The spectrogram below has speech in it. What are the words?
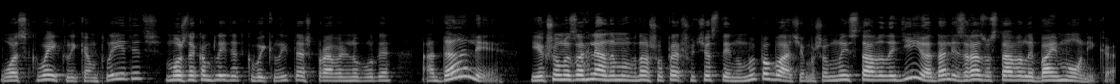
Was quickly completed. Можна completed quickly, теж правильно буде. А далі, якщо ми заглянемо в нашу першу частину, ми побачимо, що ми ставили дію, а далі зразу ставили by Monica.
